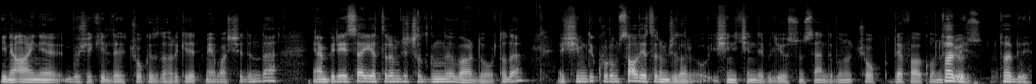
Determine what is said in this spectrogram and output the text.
yine aynı bu şekilde çok hızlı hareket etmeye başladığında yani bireysel yatırımcı çılgınlığı vardı ortada. E şimdi kurumsal yatırımcılar işin içinde biliyorsun sen de bunu çok defa konuşuyoruz. Tabii tabii.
